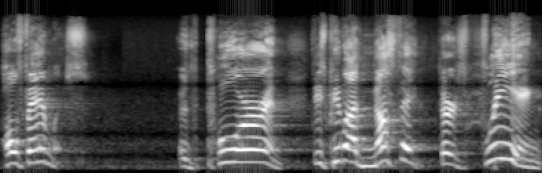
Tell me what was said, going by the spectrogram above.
whole families. Was poor, and these people had nothing. They're fleeing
